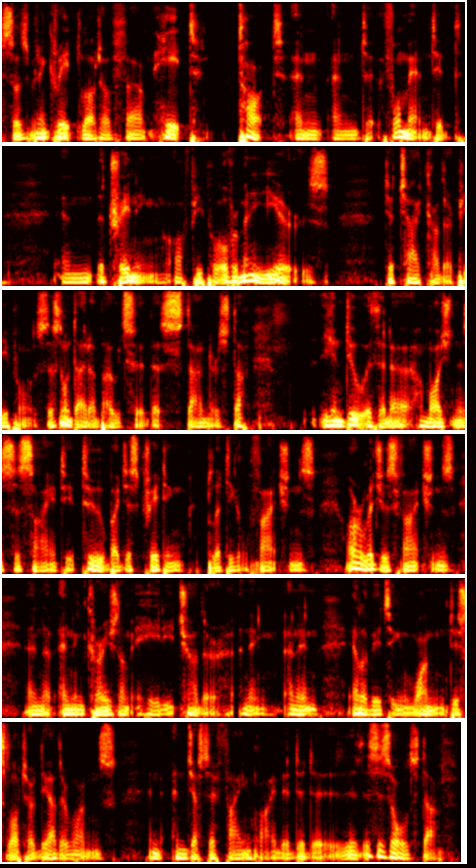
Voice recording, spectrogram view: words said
So there's been a great lot of um, hate taught and and fomented in the training of people over many years to attack other people. So there's no doubt about it. That's standard stuff. You can do it within a homogenous society too by just creating political factions or religious factions and and encourage them to hate each other and then and then elevating one to slaughter the other ones and, and justifying why they did it. This is old stuff,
